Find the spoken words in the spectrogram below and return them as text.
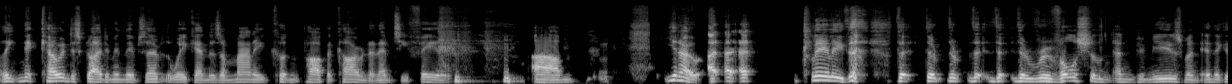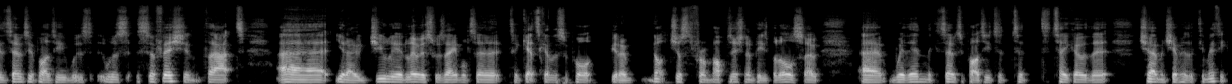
I think Nick Cohen described him in the Observer at the weekend as a man who couldn't park a car in an empty field. um, you know, a, a, clearly the the, the the, the, revulsion and bemusement in the Conservative Party was was sufficient that uh, you know Julian Lewis was able to to get together support you know not just from opposition MPs but also uh, within the Conservative Party to, to, to take over the chairmanship of the committee.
